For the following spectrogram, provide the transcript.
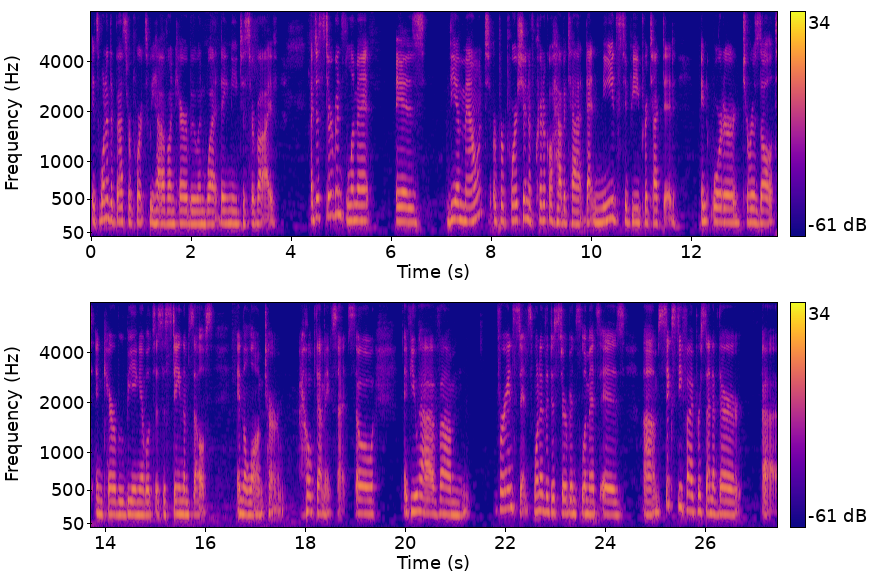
It's one of the best reports we have on caribou and what they need to survive. A disturbance limit is the amount or proportion of critical habitat that needs to be protected in order to result in caribou being able to sustain themselves in the long term. I hope that makes sense. So, if you have um, for instance, one of the disturbance limits is um, 65% of their uh,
